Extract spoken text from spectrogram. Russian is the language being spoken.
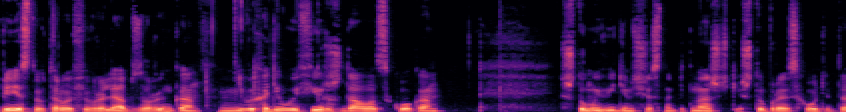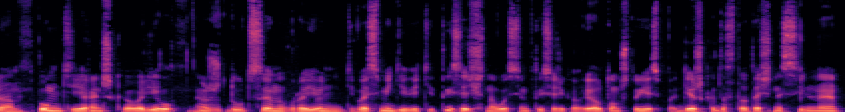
Приветствую 2 февраля, обзор рынка. Не выходил в эфир, ждал отскока. Что мы видим сейчас на пятнашечке? Что происходит? Да? Помните, я раньше говорил, жду цену в районе 8-9 тысяч. На 8 тысяч говорил о том, что есть поддержка достаточно сильная.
